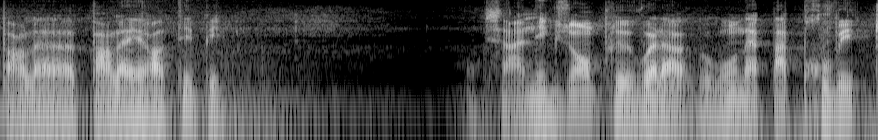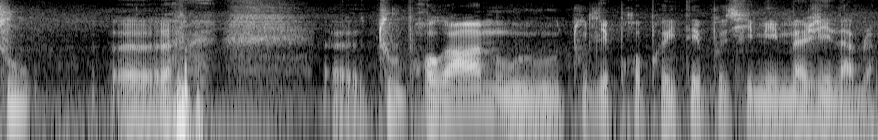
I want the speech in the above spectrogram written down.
par la, RATP. C'est un exemple voilà, où on n'a pas prouvé tout, tout le programme ou toutes les propriétés possibles et imaginables.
